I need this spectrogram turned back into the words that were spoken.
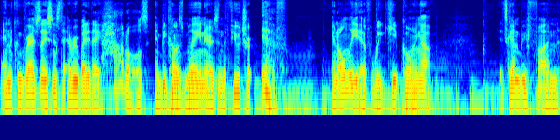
and congratulations to everybody that hodls and becomes millionaires in the future if, and only if, we keep going up. It's going to be fun,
